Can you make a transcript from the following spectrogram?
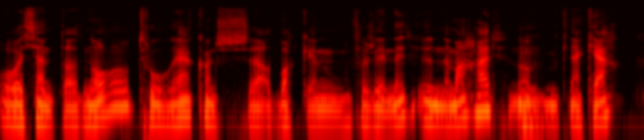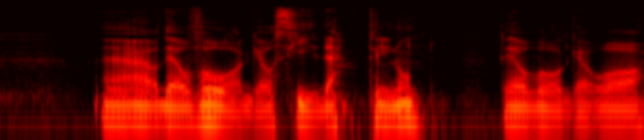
Og kjente at nå tror jeg kanskje at bakken forsvinner under meg her. Nå knekker jeg. Eh, og det å våge å si det til noen, det å våge å,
